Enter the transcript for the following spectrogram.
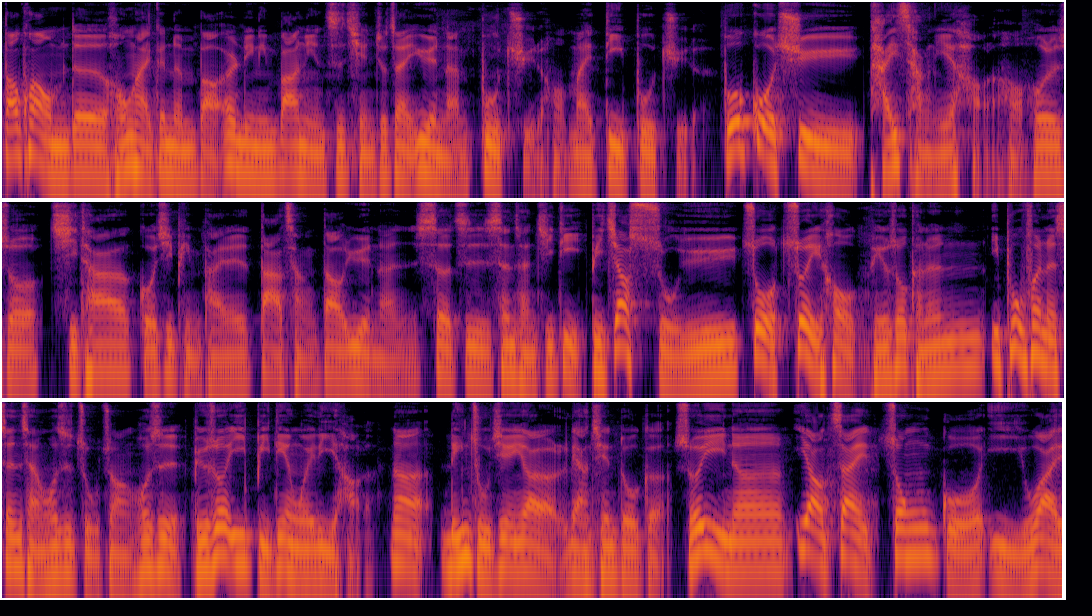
包括我们的红海跟能宝，二零零八年之前就在越南布局了哈，买地布局了。不过过去台厂也好了哈，或者说其他国际品牌大厂到越南设置生产基地，比较属于做最后，比如说可能一部分的生产或是组装，或是比如说以笔电为例好了，那零组件要两千多个，所以呢，要在中国以外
